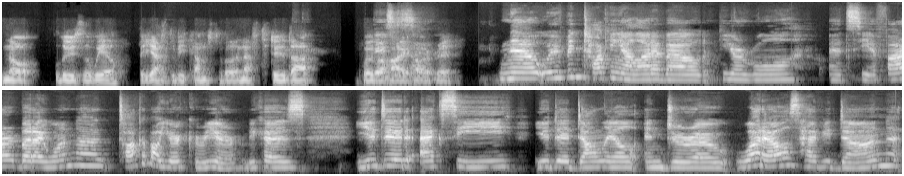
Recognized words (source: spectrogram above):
not lose the wheel, but you have to be comfortable enough to do that with this a high heart rate. Now, we've been talking a lot about your role at CFR, but I want to talk about your career because you did XC, you did downhill enduro. What else have you done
